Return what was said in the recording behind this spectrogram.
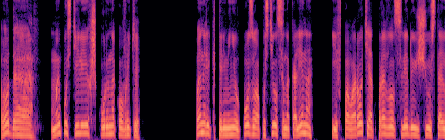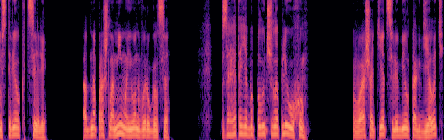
«О да, мы пустили их шкуры на коврике. Пенрик переменил позу, опустился на колено и в повороте отправил следующую стаю стрел к цели. Одна прошла мимо, и он выругался. «За это я бы получила плюху». «Ваш отец любил так делать?»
